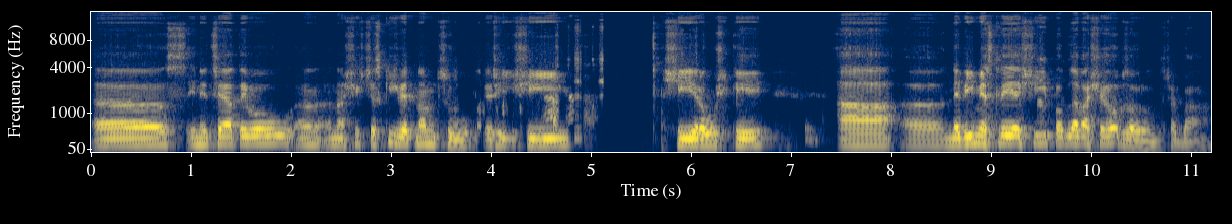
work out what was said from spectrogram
Eh, s iniciativou eh, našich českých Větnamců, kteří ší, ší roušky a eh, nevím, jestli je ší podle vašeho vzoru třeba.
